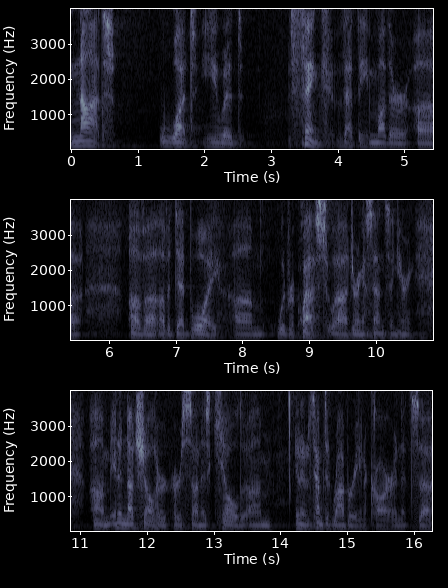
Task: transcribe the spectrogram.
not what you would think that the mother uh, of, a, of a dead boy um, would request uh, during a sentencing hearing. Um, in a nutshell, her, her son is killed um, in an attempted robbery in a car, and it's uh,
